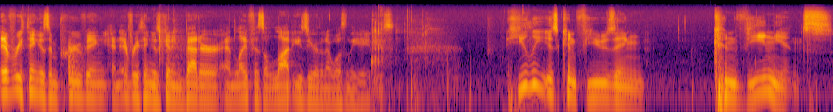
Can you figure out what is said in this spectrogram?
everything is improving and everything is getting better, and life is a lot easier than it was in the 80s. Hely is confusing convenience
